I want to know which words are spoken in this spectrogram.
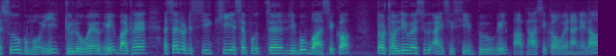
အစိုးကမိုဤဒူလိုဝဲကေဘာထွဲအဆက်တို့တစီခီအစဖို့လီဘိုဘာစစ်ကော တော်တော်လီဝဲစု ICC ဘူကေပါပလာစီကောဝဲတာနေလော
